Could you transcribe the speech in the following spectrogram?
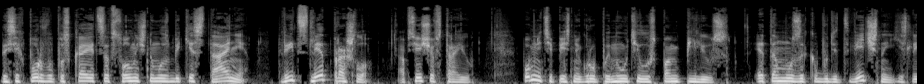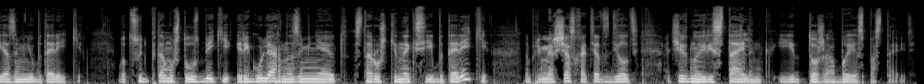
До сих пор выпускается в солнечном Узбекистане. 30 лет прошло, а все еще в строю. Помните песню группы Nautilus Pompilius? Эта музыка будет вечной, если я заменю батарейки. Вот судя по тому, что узбеки регулярно заменяют старушки Nexi и батарейки, например, сейчас хотят сделать очередной рестайлинг и тоже АБС поставить,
